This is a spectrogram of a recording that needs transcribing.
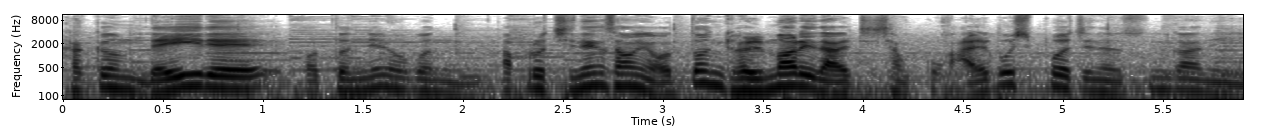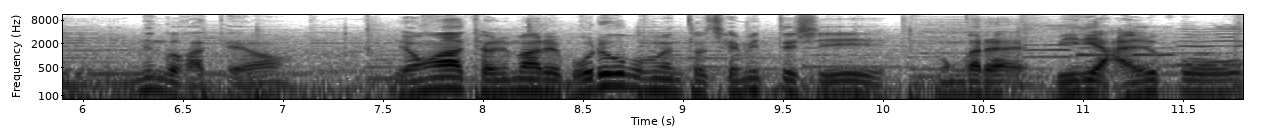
가끔 내일의 어떤 일 혹은 앞으로 진행 상황이 어떤 결말이 날지 참 꼭 알고 싶어지는 순간이 있는 것 같아요. 영화 결말을 모르고 보면 더 재밌듯이 뭔가를 미리 알고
